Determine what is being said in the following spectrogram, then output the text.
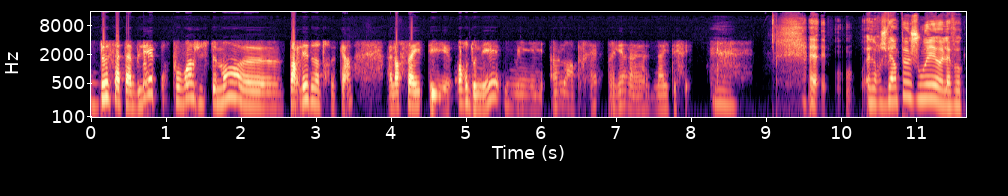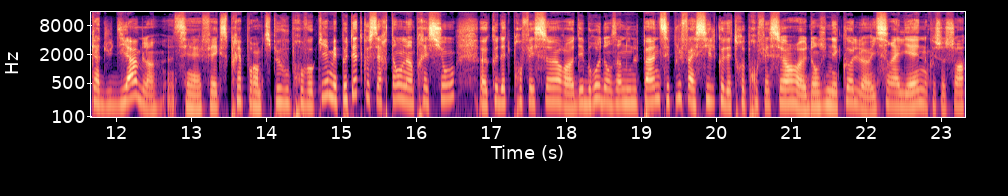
de s'attabler pour pouvoir justement euh, parler de notre cas. Alors ça a été ordonné, mais un an après, rien n'a été fait. Mmh. Euh, alors, je vais un peu jouer euh, l'avocat du diable. C'est fait exprès pour un petit peu vous provoquer, mais peut-être que certains ont l'impression euh, que d'être professeur d'hébreu dans un ulpan, c'est plus facile que d'être professeur dans une école israélienne, que ce soit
